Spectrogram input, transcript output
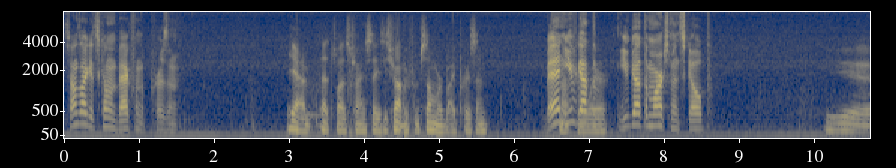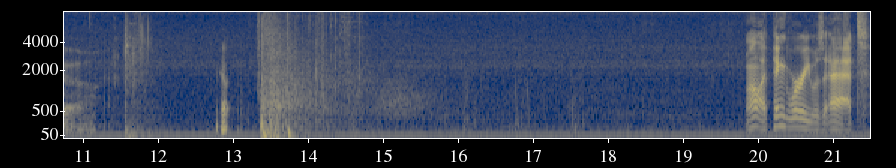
Sounds like it's coming back from the prison. Yeah, that's what I was trying to say. is He shot me from somewhere by prison. Ben, Not you've got where. the you've got the marksman scope. Yeah. Yep. Well, I pinged where he was at.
